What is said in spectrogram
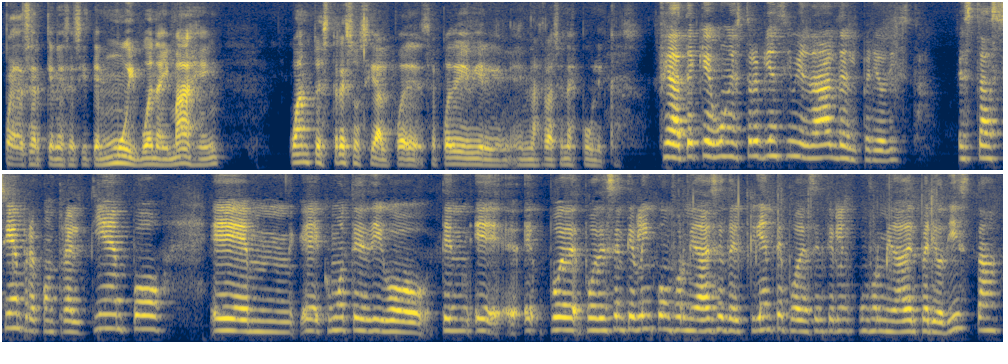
puede ser que necesite muy buena imagen. ¿Cuánto estrés social puede, se puede vivir en, las relaciones públicas? Fíjate que es un estrés bien similar al del periodista. Está siempre contra el tiempo, eh, eh, como te digo, ten, eh, puedes sentir la inconformidad ese del cliente, puedes sentir la inconformidad del periodista.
